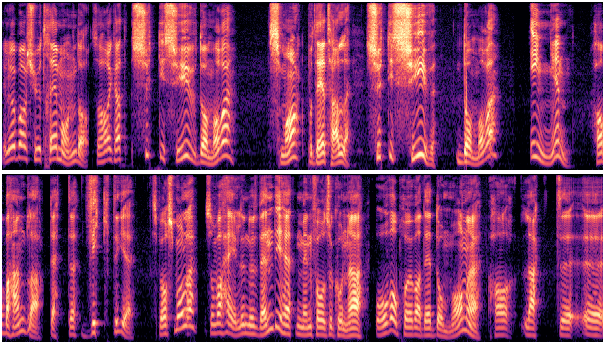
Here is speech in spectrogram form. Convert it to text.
I løpet av 23 måneder så har jeg hatt 77 dommere. Smak på det tallet. 77 dommere. Ingen har behandla dette viktige spørsmålet, som var hele nødvendigheten min for å kunne overprøve det dommerne har lagt eh,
